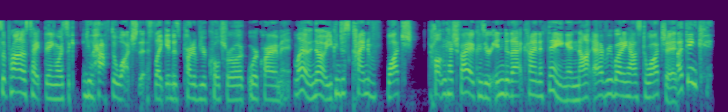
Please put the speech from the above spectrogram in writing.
Sopranos type thing where it's like you have to watch this, like it is part of your cultural requirement. No, no, you can just kind of watch Halt and Catch Fire because you're into that kind of thing, and not everybody has to watch it. I think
